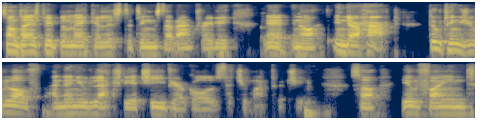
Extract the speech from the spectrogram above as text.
Sometimes people make a list of things that aren't really, eh, you know, in their heart. Do things you love, and then you'll actually achieve your goals that you want to achieve. So you'll find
